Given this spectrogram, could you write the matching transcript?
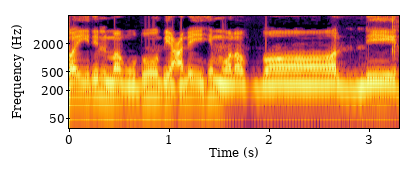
গায়রিল মাগদুবি আলাইহিম ওয়ালাদ-দাল্লিন।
